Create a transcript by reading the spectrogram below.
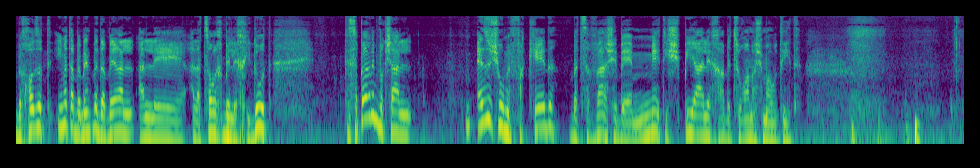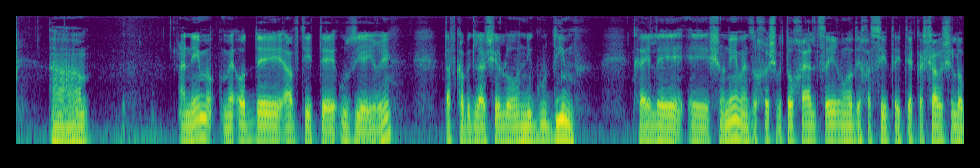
בכל זאת, אם אתה באמת מדבר על, על, אה, על הצורך בלכידות, תספר לי בבקשה על איזשהו מפקד בצבא שבאמת השפיע עליך בצורה משמעותית? אה, אני מאוד אה, אהבתי את עוזי יאירי, דווקא בגלל שלו ניגודים כאלה שונים. אני זוכר שבתור חייל צעיר מאוד יחסית הייתי הקשר שלו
